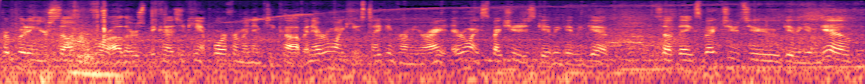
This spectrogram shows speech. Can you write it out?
for putting yourself before others because you can't pour from an empty cup, and everyone keeps taking from you, right? Everyone expects you to just give and give and give. So if they expect you to give and give and give,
